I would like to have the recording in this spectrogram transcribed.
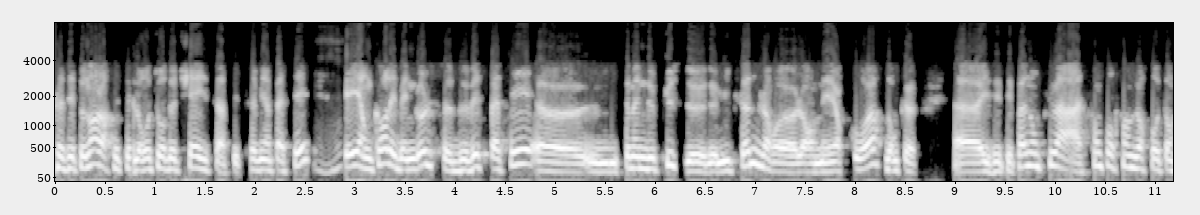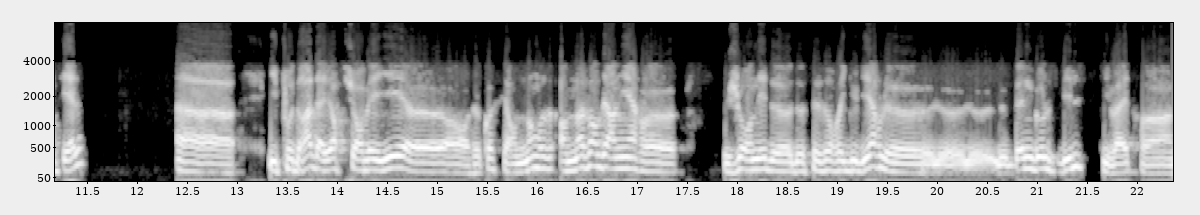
très étonnant, alors c'était le retour de Chase, ça s'est très bien passé. Mhm. Et encore, les Bengals devaient se passer euh, une semaine de plus de, de Mixon, leur, leur meilleur coureur. Donc, euh, ils n'étaient pas non plus à, à 100% de leur potentiel. Euh, il faudra d'ailleurs surveiller, euh, alors, je crois que c'est en, en avant-dernière euh, journée de, de, saison régulière, le, le, le Bengals-Bills, qui va être un,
